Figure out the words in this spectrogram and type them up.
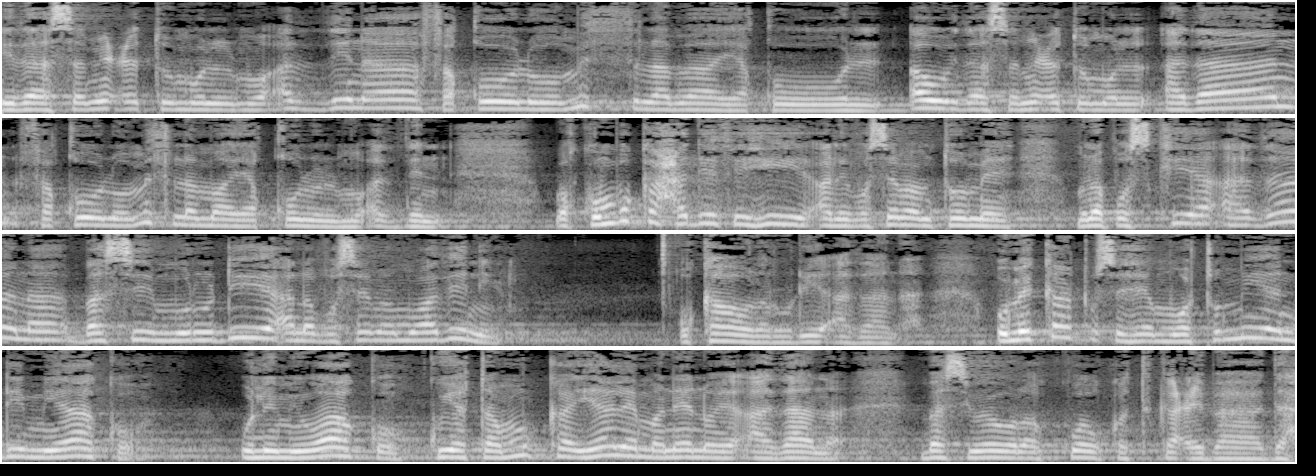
إذا سمعتم المؤذن فقولوا مثل ما يقول أو إذا سمعتم الأذان فقولوا مثل ما يقول المؤذن wakumbuka hadithi hii alivyosema mtume mnaposikia adhana basi mrudie anavyosema muadhini ukawa unarudia adhana umekaa tu sehemu watumia ndimi yako ulimi wako kuyatamka yale maneno ya adhana basi wewe unakuwa katika ibada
